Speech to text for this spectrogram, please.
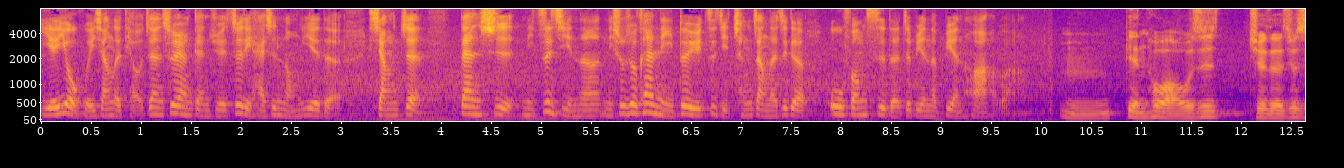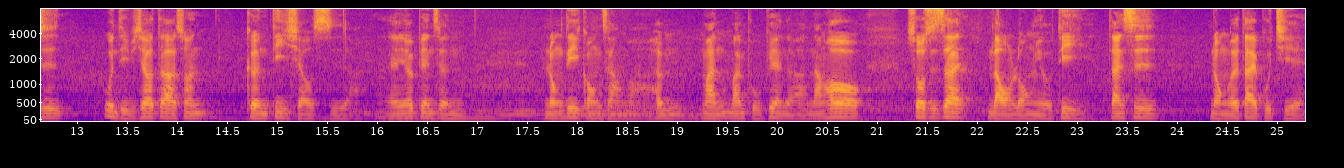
也有回乡的挑战，虽然感觉这里还是农业的乡镇。但是你自己呢？你说说看你对于自己成长的这个雾峰寺的这边的变化，好不好？嗯，变化我是觉得就是问题比较大，算耕地消失啊，嗯，又变成农地工厂嘛，很蛮蛮普遍的啊。然后说实在，老农有地，但是农二代不接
